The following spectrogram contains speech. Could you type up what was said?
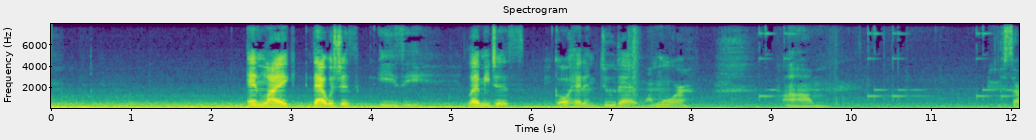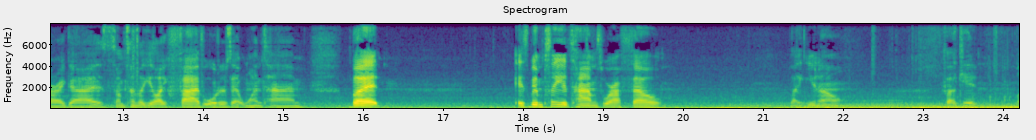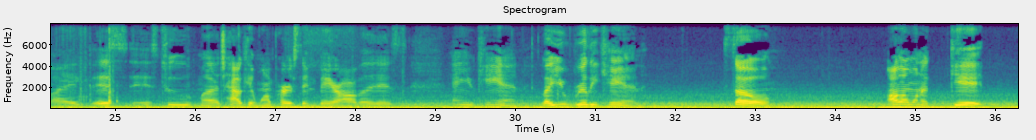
And like that was just easy. Let me just go ahead and do that one more. Um sorry guys. Sometimes I get like 5 orders at one time. But it's been plenty of times where I felt like, you know, fuck it. Like, this is too much. How can one person bear all of this? And you can. Like, you really can. So, all I want to get,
